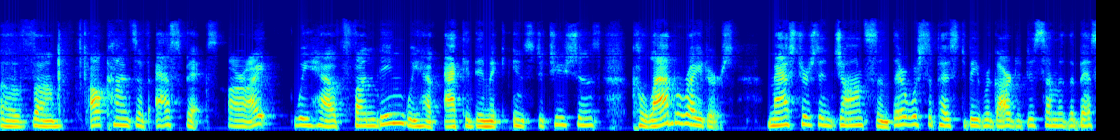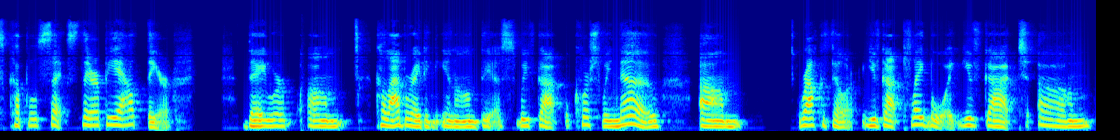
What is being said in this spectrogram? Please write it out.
of um, all kinds of aspects. All right. We have funding, we have academic institutions, collaborators. Masters and Johnson, they were supposed to be regarded as some of the best couples sex therapy out there. They were um, collaborating in on this. We've got, of course, we know um, Rockefeller. You've got Playboy. You've got, um,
